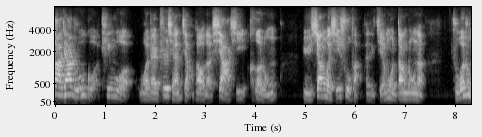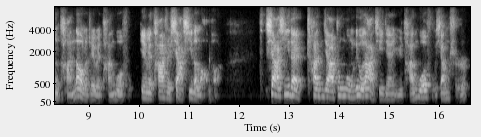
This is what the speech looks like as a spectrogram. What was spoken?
大家如果听过我在之前讲到的夏熙、贺龙与湘鄂西术反的节目当中呢，着重谈到了这位谭国府，因为他是夏熙的老婆。夏熙在参加中共六大期间与谭国府相识，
